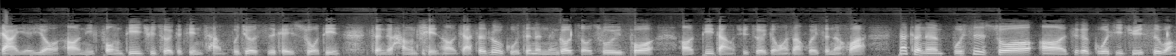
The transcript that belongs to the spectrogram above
价也有，哦，你逢低去做一个进场，不就是可以锁定整个行情哦？假设陆股真的能够走出一波哦低档去做一个往上回升的话，那可能不是说哦，这个国际局势往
